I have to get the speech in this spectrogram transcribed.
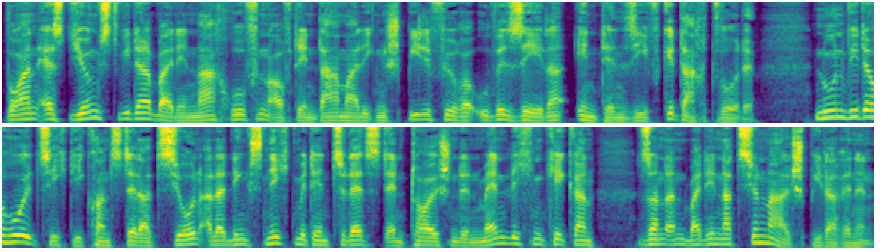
woran erst jüngst wieder bei den Nachrufen auf den damaligen Spielführer Uwe Seeler intensiv gedacht wurde. Nun wiederholt sich die Konstellation allerdings nicht mit den zuletzt enttäuschenden männlichen Kickern, sondern bei den Nationalspielerinnen.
